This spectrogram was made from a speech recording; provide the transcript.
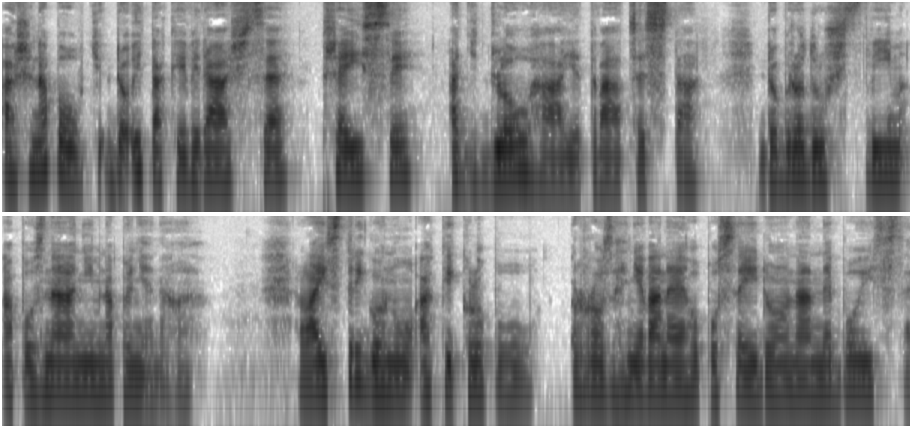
Až na pouť do Itaky vydáš se, přej si, ať dlouhá je tvá cesta, dobrodružstvím a poznáním naplněná. Lajstrigonu a kyklopů rozhněvaného Poseidona neboj se.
